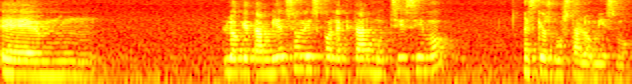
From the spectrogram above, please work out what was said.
Em, lo que también soléis conectar muchísimo es que os gusta lo mismo.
